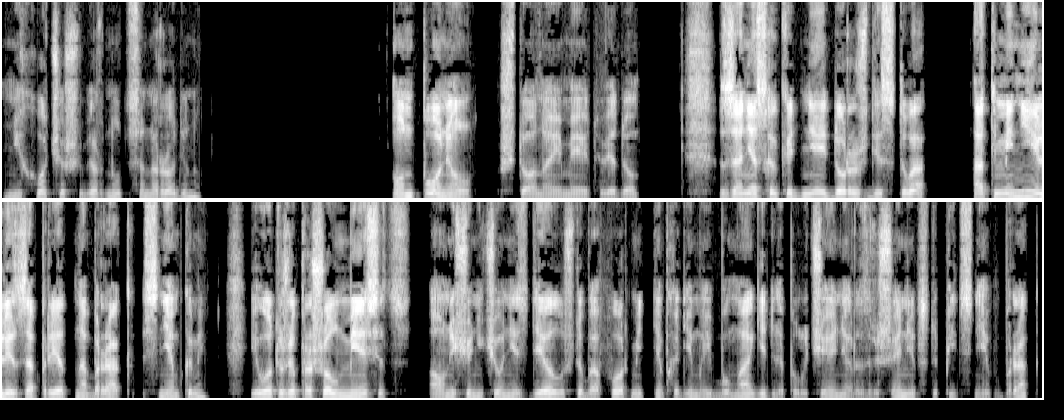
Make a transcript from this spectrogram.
не хочешь вернуться на родину? Он понял, что она имеет в виду. За несколько дней до Рождества отменили запрет на брак с немками, и вот уже прошел месяц, а он еще ничего не сделал, чтобы оформить необходимые бумаги для получения разрешения вступить с ней в брак.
